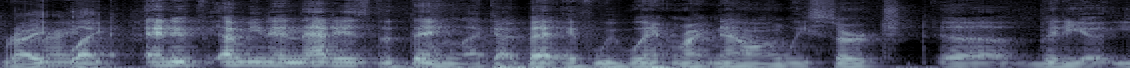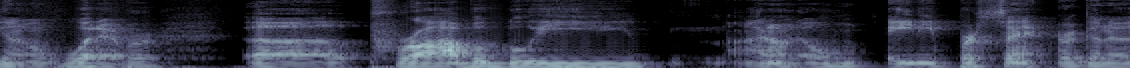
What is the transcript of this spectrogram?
right? Right. Like and if I mean and that is the thing, like I bet if we went right now and we searched uh video, you know, whatever, uh probably I don't know, eighty percent are gonna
